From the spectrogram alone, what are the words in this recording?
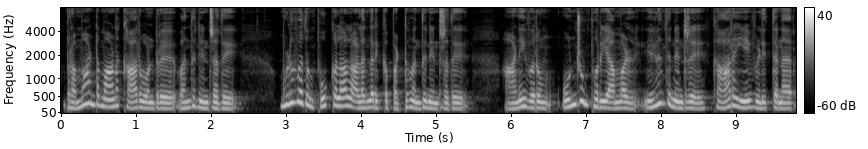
பிரம்மாண்டமான கார் ஒன்று வந்து நின்றது. முழுவதும் பூக்களால் அலங்கரிக்கப்பட்டு வந்து நின்றது. அனைவரும் ஒன்றும் புரியாமல் எழுந்து நின்று காரையே விழித்தனர்.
